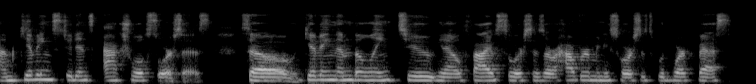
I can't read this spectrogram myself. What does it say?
um, giving students actual sources. So giving them the link to, you know, five sources or however many sources would work best.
